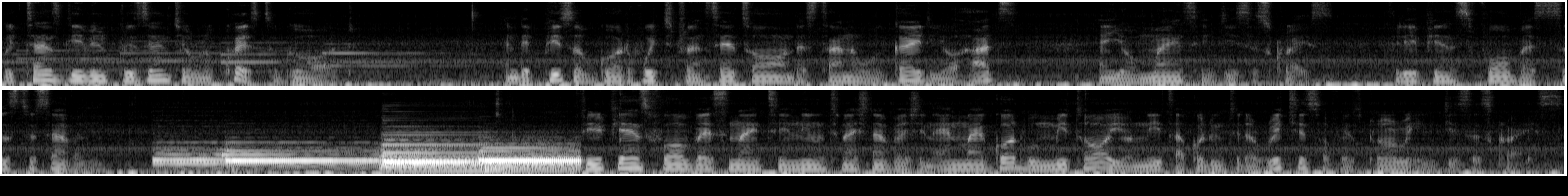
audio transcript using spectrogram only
with thanksgiving, present your request to God. And the peace of God, which transcends all understanding, will guide your hearts and your minds in Jesus Christ. Philippians 4, verse 6 to 7. Philippians 4, verse 19, New International Version. And my God will meet all your needs according to the riches of his glory in Jesus Christ.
